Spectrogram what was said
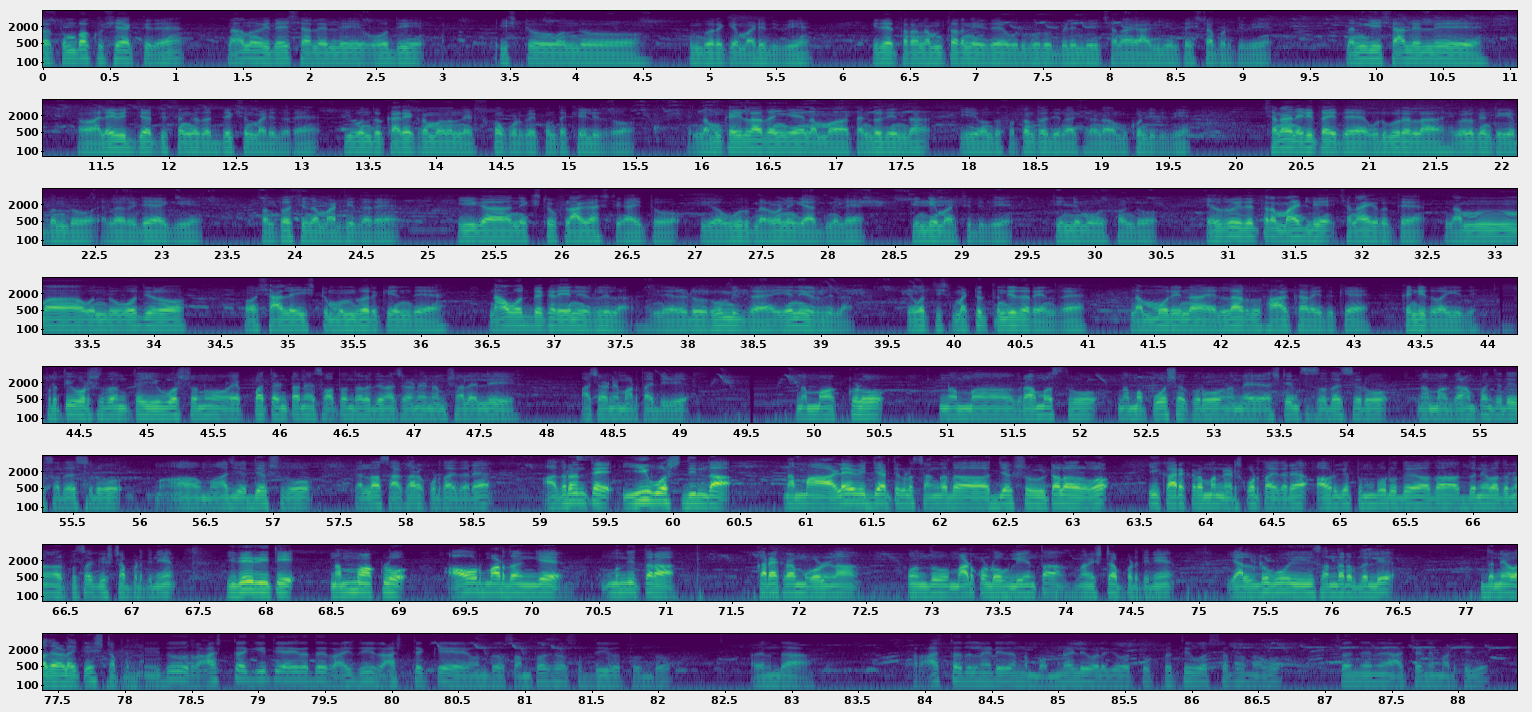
Sir, ತುಂಬ ಖುಷಿ ಆಗ್ತಿದೆ. ನಾನು ಇದೇ ಶಾಲೆಯಲ್ಲಿ ಓದಿ ಇಷ್ಟು ಒಂದು ಮುಂದುವರಿಕೆ ಮಾಡಿದ್ವಿ. ಇದೇ ಥರ ನಮ್ಮ ಥರನೇ ಇದೆ, ಹುಡುಗರು ಬೆಳೀಲಿ, ಚೆನ್ನಾಗಾಗಲಿ ಅಂತ ಇಷ್ಟಪಡ್ತೀವಿ. ನನಗೆ ಈ ಶಾಲೆಯಲ್ಲಿ ಹಳೆ ವಿದ್ಯಾರ್ಥಿ ಸಂಘದ ಅಧ್ಯಕ್ಷನ ಮಾಡಿದ್ದಾರೆ. ಈ ಒಂದು ಕಾರ್ಯಕ್ರಮವನ್ನು ನಡೆಸ್ಕೊಂಡು ಕೊಡಬೇಕು ಅಂತ ಕೇಳಿದರು. ನಮ್ಮ ಕೈಲಾದಂಗೆ ನಮ್ಮ ತಂಡದಿಂದ ಈ ಒಂದು ಸ್ವತಂತ್ರ ದಿನಾಚರಣೆ ಹಮ್ಮಿಕೊಂಡಿದ್ವಿ. ಚೆನ್ನಾಗಿ ನಡೀತಾ ಇದೆ. ಹುಡುಗರೆಲ್ಲ ಏಳು ಗಂಟೆಗೆ ಬಂದು ಎಲ್ಲ ರೆಡಿಯಾಗಿ ಸಂತೋಷದಿಂದ ಮಾಡ್ತಿದ್ದಾರೆ. ಈಗ ನೆಕ್ಸ್ಟು ಫ್ಲಾಗ್ ಹಾಸ್ಟಿಂಗ್ ಆಯಿತು ಈಗ ಊರು ಮೆರವಣಿಗೆ ಆದಮೇಲೆ ತಿಂಡಿ ಮಾಡ್ತಿದ್ವಿ. ತಿಂಡಿ ಮುಗಿಸ್ಕೊಂಡು ಎಲ್ಲರೂ ಇದೇ ಥರ ಮಾಡಲಿ, ಚೆನ್ನಾಗಿರುತ್ತೆ. ನಮ್ಮ ಒಂದು ಓದಿರೋ ಶಾಲೆ ಇಷ್ಟು ಮುಂದುವರಿಕೆಯಿಂದ ನಾವು ಓದ್ಬೇಕಾದ್ರೆ ಏನೂ ಇರಲಿಲ್ಲ. ಒಂದೆರಡು ರೂಮ್ ಇದ್ದರೆ ಏನೂ ಇರಲಿಲ್ಲ. ಇವತ್ತು ಇಷ್ಟು ಮಟ್ಟಕ್ಕೆ ತಂದಿದ್ದಾರೆ ಅಂದರೆ ನಮ್ಮೂರಿನ ಎಲ್ಲರದು ಸಹಕಾರ ಇದಕ್ಕೆ ಖಂಡಿತವಾಗಿದೆ. ಪ್ರತಿ ವರ್ಷದಂತೆ ಈ ವರ್ಷವೂ ಎಪ್ಪತ್ತೆಂಟನೇ ಸ್ವಾತಂತ್ರ್ಯ ದಿನಾಚರಣೆ ನಮ್ಮ ಶಾಲೆಯಲ್ಲಿ ಆಚರಣೆ ಮಾಡ್ತಾಯಿದ್ದೀವಿ ನಮ್ಮ ಮಕ್ಕಳು, ನಮ್ಮ ಗ್ರಾಮಸ್ಥರು, ನಮ್ಮ ಪೋಷಕರು, ನಮ್ಮ ಎಸ್ ಟಿ ಎಂ ಸಿ ಸದಸ್ಯರು, ನಮ್ಮ ಗ್ರಾಮ ಪಂಚಾಯತಿ ಸದಸ್ಯರು ಮಾಜಿ ಅಧ್ಯಕ್ಷರು ಎಲ್ಲ ಸಹಕಾರ ಕೊಡ್ತಾ ಇದ್ದಾರೆ. ಅದರಂತೆ ಈ ವರ್ಷದಿಂದ ನಮ್ಮ ಹಳೆ ವಿದ್ಯಾರ್ಥಿಗಳ ಸಂಘದ ಅಧ್ಯಕ್ಷರು ವಿಠಲ್ ಅವರು ಈ ಕಾರ್ಯಕ್ರಮ ನಡೆಸ್ಕೊಡ್ತಾ ಇದ್ದಾರೆ. ಅವರಿಗೆ ತುಂಬ ಹೃದಯದ ಧನ್ಯವಾದನ ಅರ್ಪಿಸೋಕೆ ಇಷ್ಟಪಡ್ತೀನಿ. ಇದೇ ರೀತಿ ನಮ್ಮ ಮಕ್ಕಳು ಅವ್ರು ಮಾಡ್ದಂಗೆ ಮುಂದಿನ ಕಾರ್ಯಕ್ರಮಗಳನ್ನ ಕಾರ್ಯಕ್ರಮಗಳ್ನ ಒಂದು ಮಾಡ್ಕೊಂಡು ಹೋಗಲಿ ಅಂತ ನಾನು ಇಷ್ಟಪಡ್ತೀನಿ. ಎಲ್ರಿಗೂ ಈ ಸಂದರ್ಭದಲ್ಲಿ ಧನ್ಯವಾದ ಹೇಳೋಕ್ಕೆ ಇಷ್ಟಪಡ್ತೀನಿ. ಇದು ರಾಷ್ಟ್ರಗೀತೆ ಗೀತೆ ರಾ- ಇಡೀ ರಾಷ್ಟ್ರಕ್ಕೆ ಒಂದು ಸಂತೋಷ ಸುದ್ದಿ ಇವತ್ತೊಂದು. ಅದರಿಂದ ರಾಷ್ಟ್ರದಲ್ಲಿ ನಡೆದ ನಮ್ಮ ಬೊಮ್ಮನಹಳ್ಳಿ ಒಳಗೆ ಇವತ್ತು ಪ್ರತಿ ವರ್ಷವೂ ನಾವು ಸಂಜನೆ ಆಚರಣೆ ಮಾಡ್ತೀವಿ.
